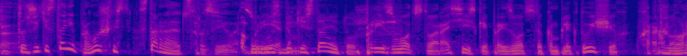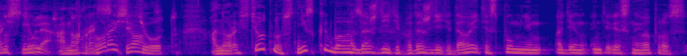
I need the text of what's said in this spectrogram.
Э. В Таджикистане промышленность стараются развивать. При в Узбекистане тоже. Производство, российское производство комплектующих, хорошо, оно растет. Нуля, оно, оно растет. растет. Оно растет, но с низкой базой. Подождите, подождите давайте вспомним один интересный вопрос.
